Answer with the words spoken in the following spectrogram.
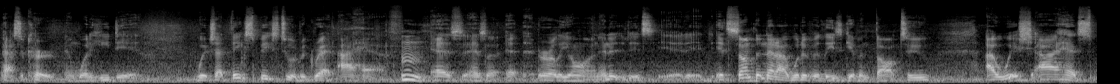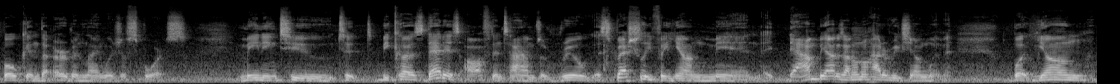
Pastor Kurt and what he did, which I think speaks to a regret I have hmm. as as a, early on, and it, it's it, it's something that I would have at least given thought to. I wish I had spoken the urban language of sports meaning to to because that is oftentimes a real especially for young men. Now i'm be honest i don't know how to reach young women but young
